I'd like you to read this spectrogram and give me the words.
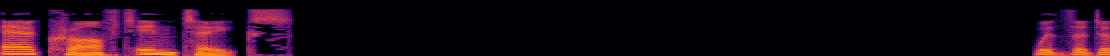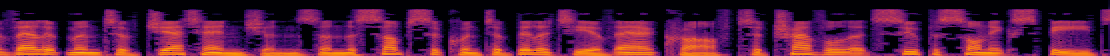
Aircraft intakes With the development of jet engines and the subsequent ability of aircraft to travel at supersonic speeds,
